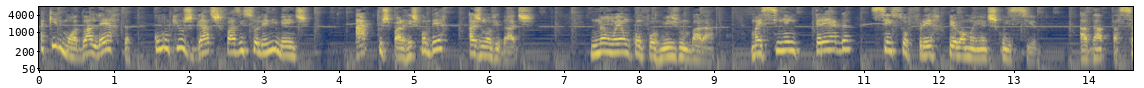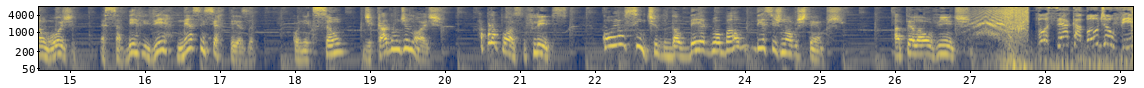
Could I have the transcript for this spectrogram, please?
aquele modo alerta como que os gatos fazem solenemente, aptos para responder às novidades. Não é um conformismo barato, mas sim a entrega sem sofrer pelo amanhã desconhecido. A adaptação hoje é saber viver nessa incerteza, conexão de cada um de nós. A propósito, Flips, qual é o sentido da aldeia global desses novos tempos? Até lá, ouvintes! Você acabou de ouvir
